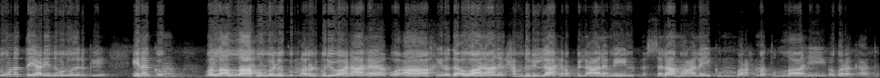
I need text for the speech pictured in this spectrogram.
சூனத்தை அடைந்து கொள்வதற்கு எனக்கும் வல்ல அல்லாஹ் உங்களுக்கும் அருள் புரிவானாக. அலமீன் அஸ்லாம் வலைக்கும் வரமத்துல்லாஹி வபரகாத்து.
